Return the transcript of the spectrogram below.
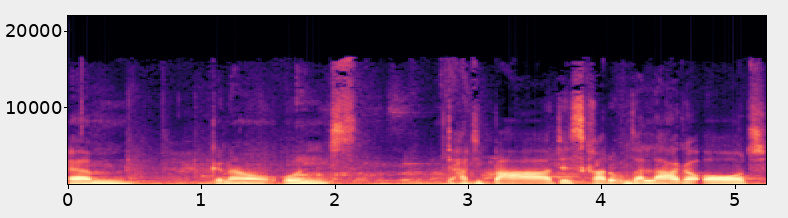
Ähm, genau. Und da die Bar, das ist gerade unser Lagerort.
